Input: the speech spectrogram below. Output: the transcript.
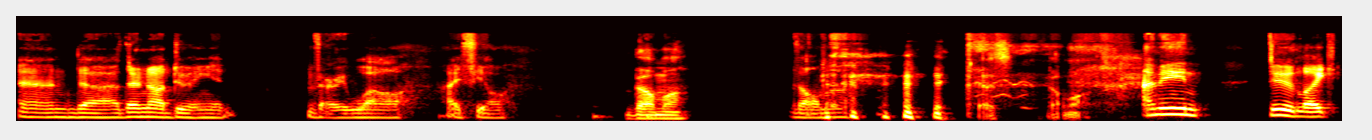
and uh, they're not doing it very well i feel Velma. velma yes, Velma. I mean, dude, like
